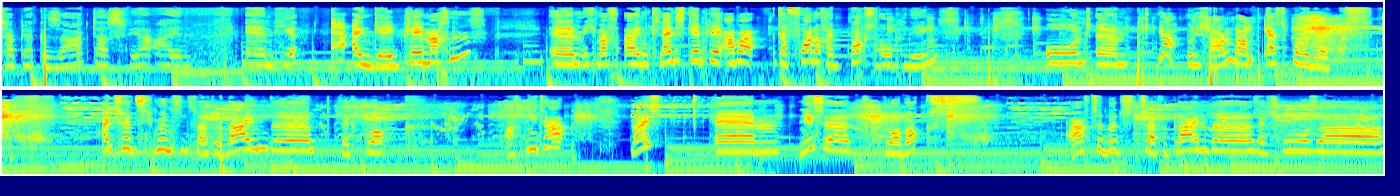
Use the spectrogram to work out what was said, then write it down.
ich habe ja gesagt, dass wir ein ähm, hier ein Gameplay machen. Ähm, ich mache ein kleines Gameplay, aber davor noch ein Box-Opening. Und ähm, ja, würde ich sagen, dann erste Ballbox. 21 Münzen, 2 verbleibende, 6 Block, 8 Nita. Nice. Ähm, nächste Brawlbox. 18 Münzen, 2 verbleibende, 6 Rosa,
